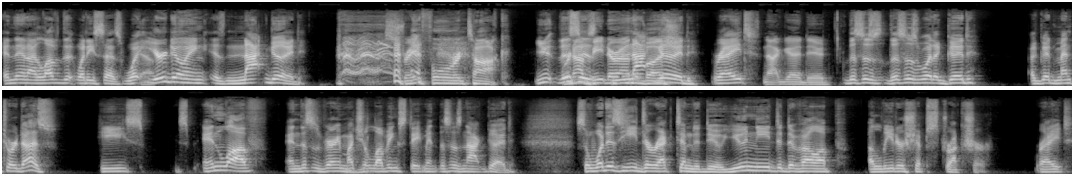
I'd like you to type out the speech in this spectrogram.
And then I love that what he says. What yeah. you're doing is not good. Straightforward talk. You this is not good, right? Not good, dude. This is this is what a good a good mentor does. He's in love, and this is very much mm-hmm. a loving statement. This is not good. So what does he direct him to do? You need to develop a leadership structure, right?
